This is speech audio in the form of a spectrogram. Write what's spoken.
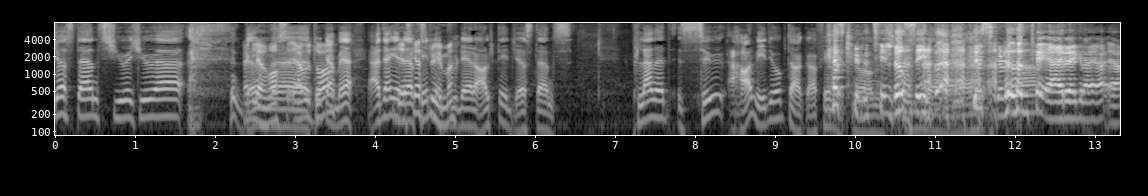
Just Dance 2020. Den, gleder meg, eh, Jeg vet hva. jeg med. Jeg tenker Det skal jeg streame. vurderer alltid Just Dance. Planet Zoo Jeg har videoopptak av Philip. Jeg skulle til å si det! Husker du den PR-greia? Ja.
